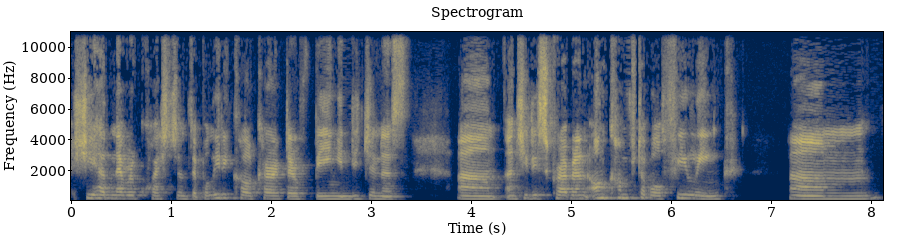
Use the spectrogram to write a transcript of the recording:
she had never questioned the political character of being indigenous um, and she described an uncomfortable feeling um,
